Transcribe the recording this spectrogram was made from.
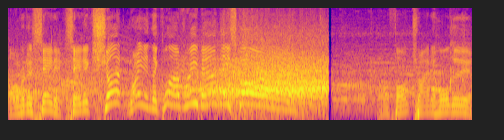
Over to Sadek. Sadek shot right in the glove. Rebound. They score! Norfolk trying to hold it in.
